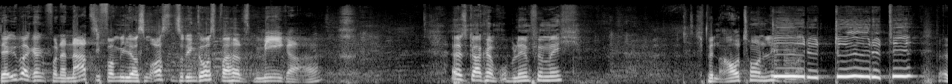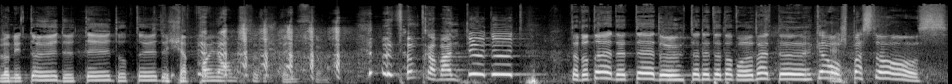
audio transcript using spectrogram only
der Übergang von der Nazi-Familie aus dem Osten zu den Ghostbusters ist mega. Das ist gar kein Problem für mich. Ich bin Autor und lebe. Oder nicht? Ich habe keine Angst vor Gespenstern. Mit so einem Trabant. Ghostbusters!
